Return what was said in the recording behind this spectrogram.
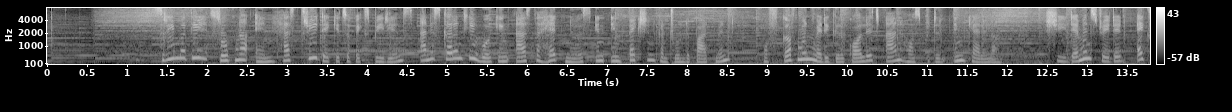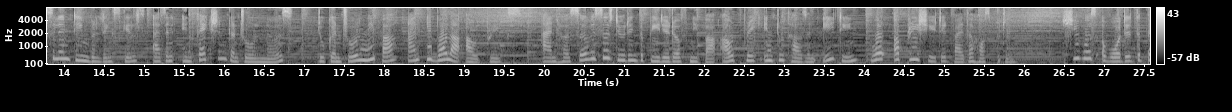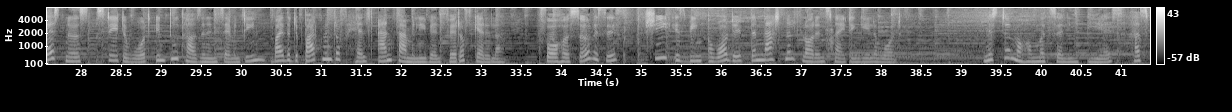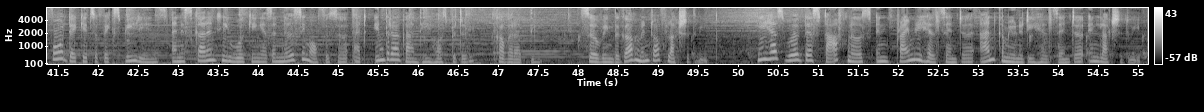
Srimati Sopna N has three decades of experience and is currently working as the head nurse in Infection Control Department of Government Medical College and Hospital in Kerala. She demonstrated excellent team building skills as an infection control nurse to control Nipah and Ebola outbreaks and her services during the period of Nipah outbreak in 2018 were appreciated by the hospital. She was awarded the Best Nurse State Award in 2017 by the Department of Health and Family Welfare of Kerala. For her services, she is being awarded the National Florence Nightingale Award. Mr. Mohammad Salih PS has four decades of experience and is currently working as a nursing officer at Indira Gandhi Hospital, Kavaratti, serving the government of Lakshadweep. He has worked as staff nurse in Primary Health Center and Community Health Center in Lakshadweep,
